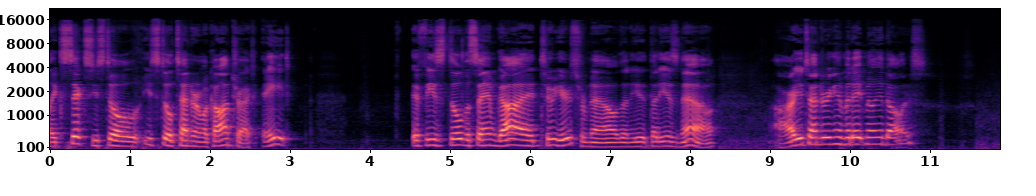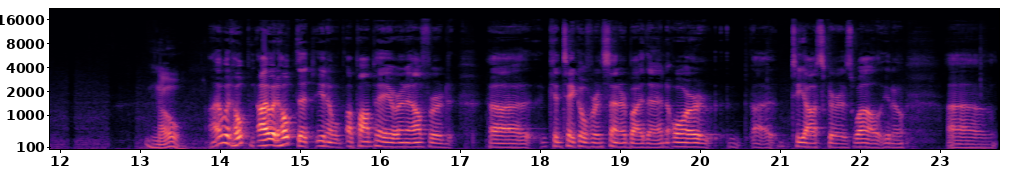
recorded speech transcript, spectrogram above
like six, you still you still tender him a contract. Eight, if he's still the same guy two years from now than he that he is now, are you tendering him at eight million dollars? No, I would hope. I would hope that you know a Pompey or an Alford uh, can take over in center by then, or uh, Teoscar as well. You know, Um,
